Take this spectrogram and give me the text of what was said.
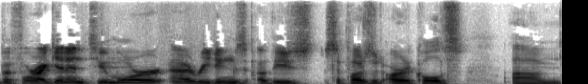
before I get into more uh, readings of these supposed articles, um,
